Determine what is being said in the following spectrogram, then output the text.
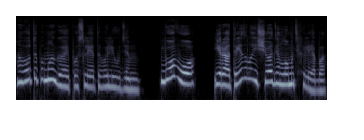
Вот и помогай после этого людям. Во-во! Ира отрезала еще один ломоть хлеба.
